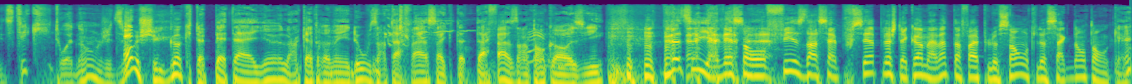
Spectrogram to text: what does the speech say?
il dit, t'es qui, toi, non J'ai dit Moi, je suis le gars qui t'a pété à gueule en 92 dans ta face, avec ta, ta face dans ton casier. puis là, tu sais, il avait son fils dans sa poussette, puis là, j'étais comme Avant de te faire plus honte, là, sac dans ton camp.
